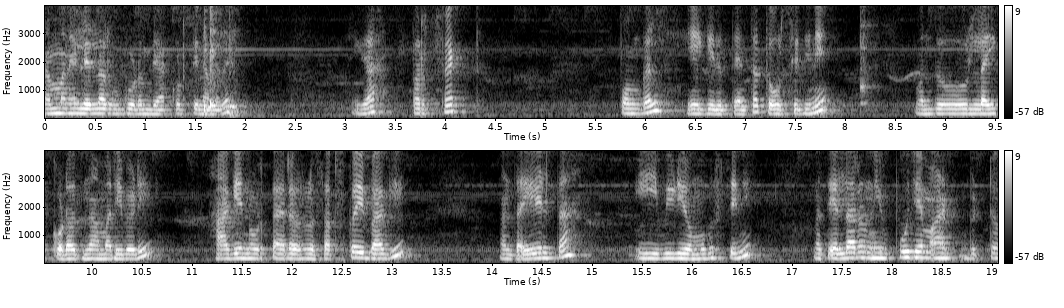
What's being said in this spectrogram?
ನಮ್ಮ ಮನೇಲಿ ಎಲ್ಲರಿಗೂ ಗೋಡಂಬಿ ಹಾಕ್ಕೊಡ್ತೀನಿ ಆಮೇಲೆ. ಈಗ ಪರ್ಫೆಕ್ಟ್ ಪೊಂಗಲ್ ಹೇಗಿರುತ್ತೆ ಅಂತ ತೋರಿಸಿದ್ದೀನಿ. ಒಂದು ಲೈಕ್ ಕೊಡೋದನ್ನ ಮರಿಬೇಡಿ. ಹಾಗೆ ನೋಡ್ತಾ ಇರೋರು ಸಬ್ಸ್ಕ್ರೈಬ್ ಆಗಿ ಅಂತ ಹೇಳ್ತಾ ಈ ವಿಡಿಯೋ ಮುಗಿಸ್ತೀನಿ. ಮತ್ತು ಎಲ್ಲರೂ ನೀವು ಪೂಜೆ ಮಾಡಿಬಿಟ್ಟು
